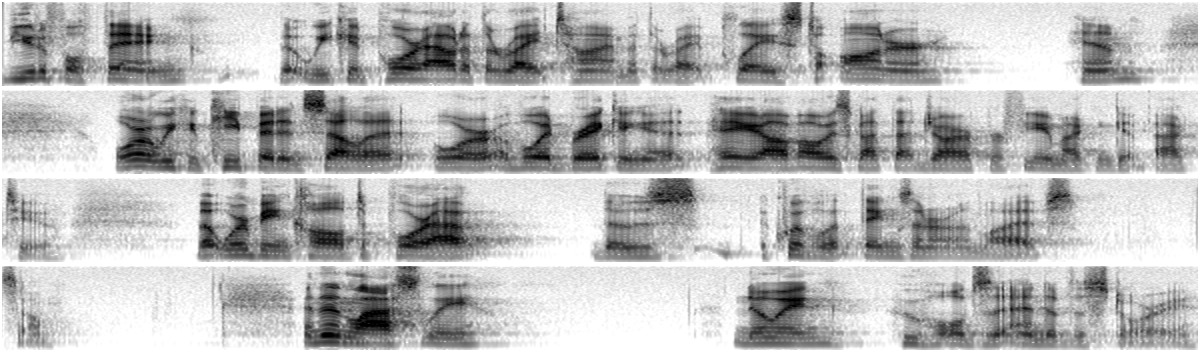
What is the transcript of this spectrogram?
beautiful thing that we could pour out at the right time, at the right place to honor Him. Or we could keep it and sell it or avoid breaking it. Hey, I've always got that jar of perfume I can get back to. But we're being called to pour out those equivalent things in our own lives. So. And then lastly, knowing who holds the end of the story.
